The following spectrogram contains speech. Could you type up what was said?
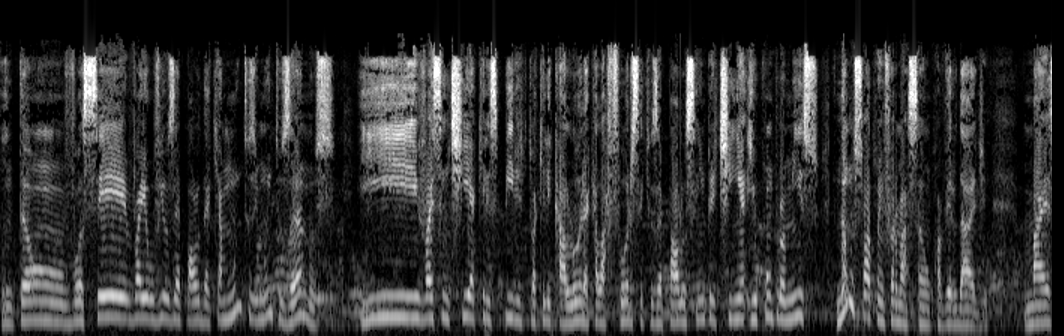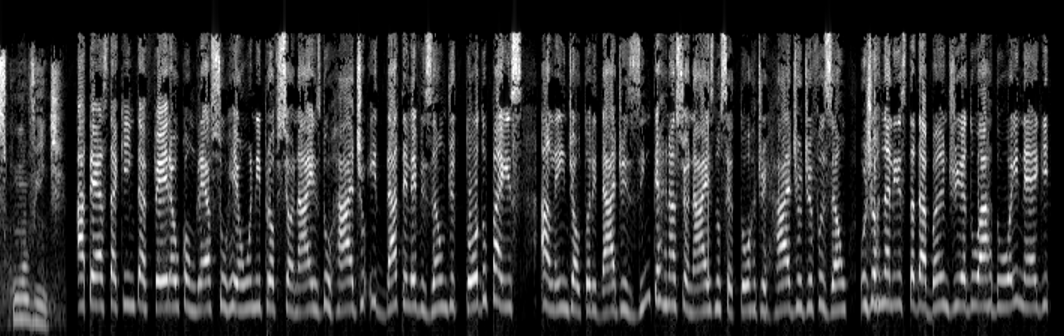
Então você vai ouvir o Zé Paulo daqui a muitos e muitos anos e vai sentir aquele espírito, aquele calor, aquela força que o Zé Paulo sempre tinha e o compromisso, não só com a informação, com a verdade, mas com o ouvinte. Até esta quinta-feira, o Congresso reúne profissionais do rádio e da televisão de todo o país, além de autoridades internacionais no setor de radiodifusão. O jornalista da Band, Eduardo Oineg,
